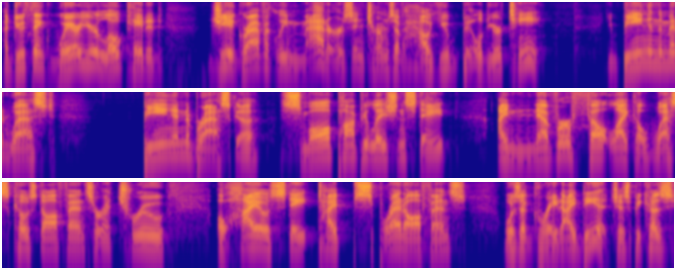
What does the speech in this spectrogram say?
I do think where you're located geographically matters in terms of how you build your team being in the Midwest, being in Nebraska, small population state, I never felt like a West Coast offense or a true Ohio State type spread offense was a great idea just because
